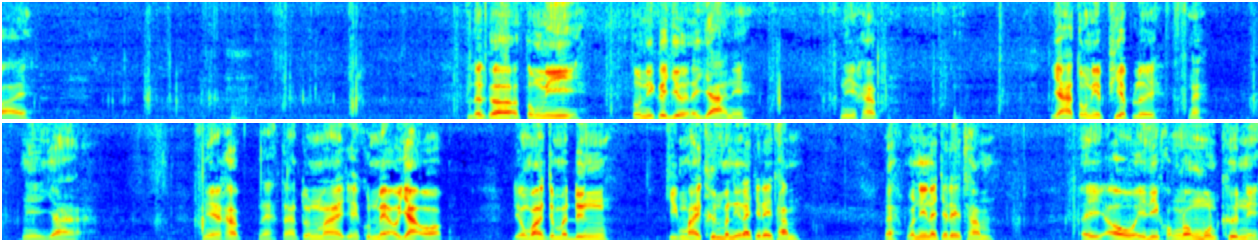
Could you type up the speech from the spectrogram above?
บาย แล้วก็ตรงนี้ตรงนี้ก็เยอะนะหญ้านี่นี่ครับหญ้าตรงนี้เพียบเลยนะนี่หญ้าเนี่ยครับนะตามต้นไม้จะให้คุณแม่เอาหญ้าออก เดี๋ยวว่างจะมาดึงกิ่งไม้ขึ้นวันนี้น่าจะได้ทำนะวันนี้น่าจะได้ทำไอเอาไอ้นี่ของน้องมนขึ้นนี่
